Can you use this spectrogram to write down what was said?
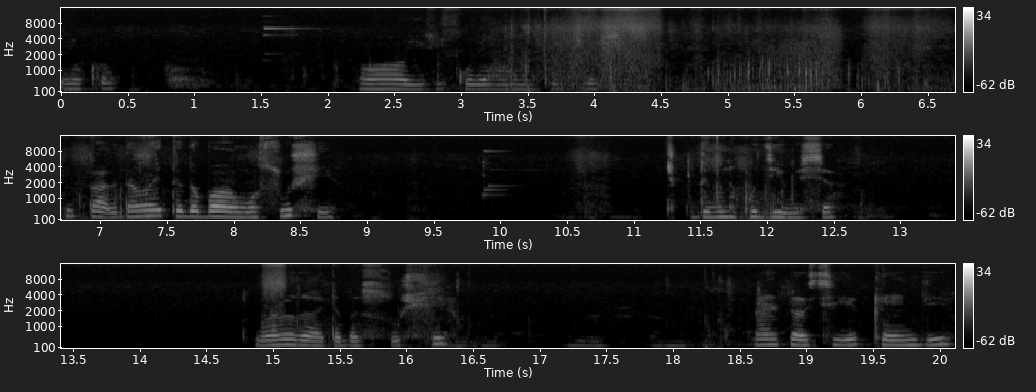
Ну-ка. Вау, який колір гарний получився. Так, давайте додамо суші. Чи куди вони поділися? Ладно, давайте без суші. Давайте оці кенді.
